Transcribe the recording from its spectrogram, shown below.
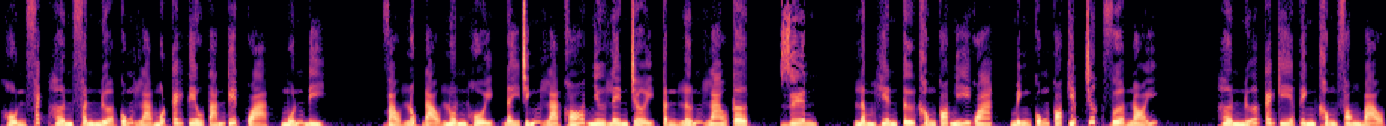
hồn phách hơn phân nửa cũng là một cái tiêu tán kết quả, muốn đi. Vào lục đảo luân hồi, đây chính là khó như lên trời, cần lớn lao cơ. Duyên. Lâm Hiên Tử không có nghĩ qua, mình cũng có kiếp trước vừa nói. Hơn nữa cái kia tinh không phong bảo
